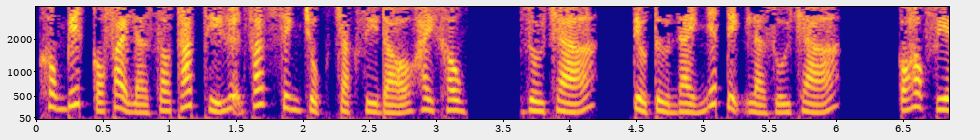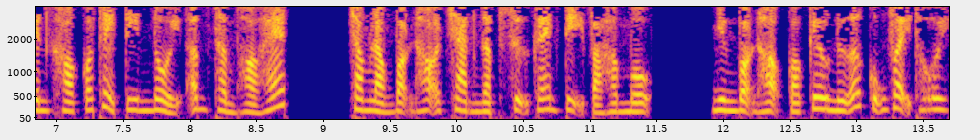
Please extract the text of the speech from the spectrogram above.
Không biết có phải là do tháp thí luyện phát sinh trục trặc gì đó hay không? Dối trá, tiểu tử này nhất định là dối trá. Có học viên khó có thể tin nổi âm thầm hò hét. Trong lòng bọn họ tràn ngập sự ghen tị và hâm mộ. Nhưng bọn họ có kêu nữa cũng vậy thôi.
